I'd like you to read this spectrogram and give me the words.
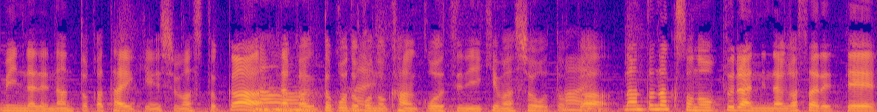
みんなでなんとか体験しますとかなんかどこどこの観光地に行きましょうとか、はい、なんとなくそのプランに流されて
